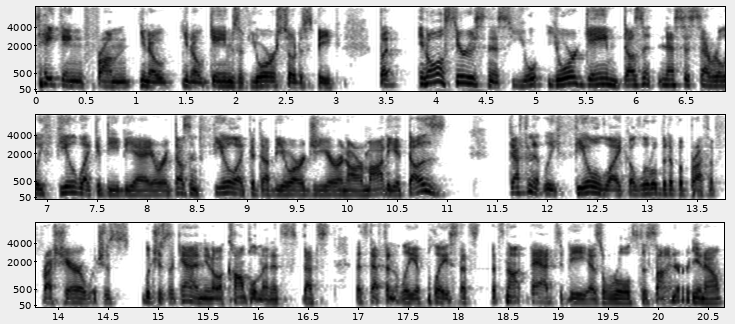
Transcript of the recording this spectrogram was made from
taking from you know you know games of yours, so to speak. But in all seriousness, your your game doesn't necessarily feel like a DBA or it doesn't feel like a WRG or an Armati. It does definitely feel like a little bit of a breath of fresh air, which is which is again, you know, a compliment. It's that's that's definitely a place that's that's not bad to be as a rules designer, you know.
